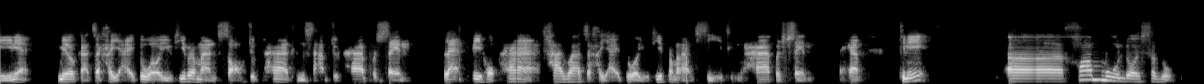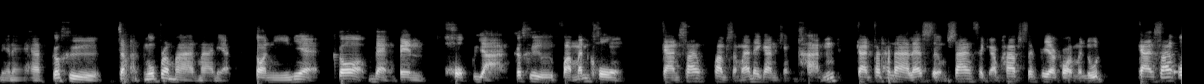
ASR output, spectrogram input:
นี้เนี่ยมีโอกาสจะขยายตัวอยู่ที่ประมาณ 2.5 ถึง 3.5เปอร์เซ็นและปี 65 คาดว่าจะขยายตัวอยู่ที่ประมาณ 4 ถึง5เปอร์เซ็นตนะครับ ทีนี้ข้อมูลโดยสรุปเนี่ยนะครับ ก็คือจัดงบประมาณมาเนี่ย ตอนนี้เนี่ยก็แบ่งเป็น 6 อย่างก็คือความมั่นคง การสร้างความสามารถในการแข่งขัน การพัฒนาและเสริมสร้างศักยภาพทรัพยากรมนุษย์ การสร้างโอ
